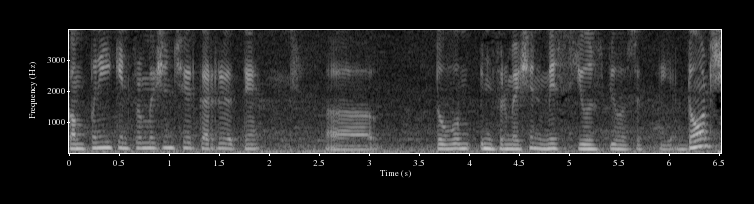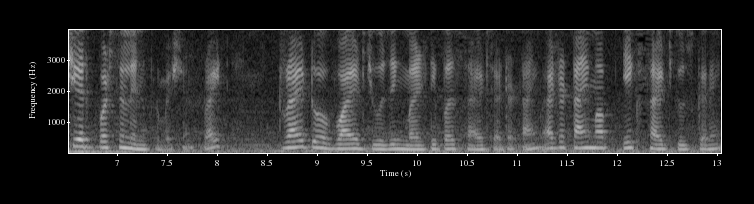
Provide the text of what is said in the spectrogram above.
कंपनी की इन्फॉर्मेशन शेयर कर रहे होते हैं तो वो इन्फॉर्मेशन मिस यूज़ भी हो सकती है। Don't share personal information right try to avoid using multiple sites at a time at a time आप एक साइट यूज़ करें,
